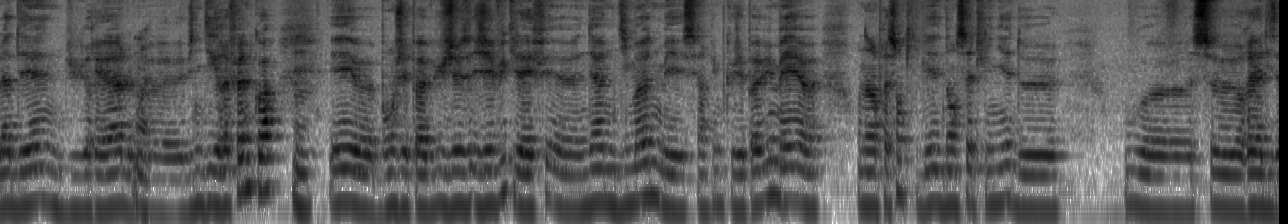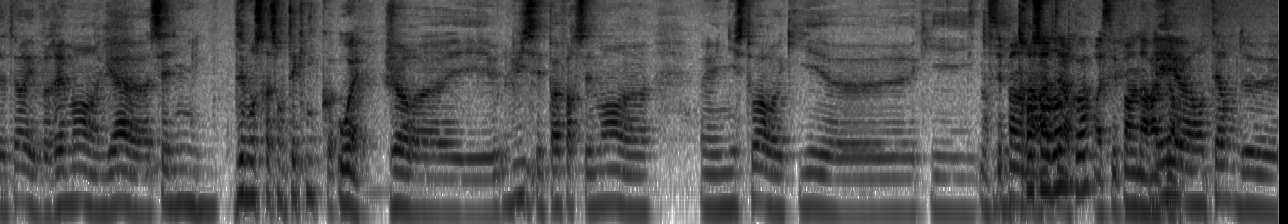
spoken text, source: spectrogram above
l'ADN du réal Ouais. Vindy Griffin quoi Mm. et bon j'ai pas vu j'ai vu qu'il avait fait Neon Demon mais c'est un film que j'ai pas vu mais on a l'impression qu'il est dans cette lignée de où euh, ce réalisateur est vraiment un gars euh, c'est une démonstration technique quoi Ouais, genre euh, et lui c'est pas forcément euh, une histoire qui est qui, non, qui c'est est pas un transcendante quoi Ouais, c'est pas un mais narrateur. euh, en termes de.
